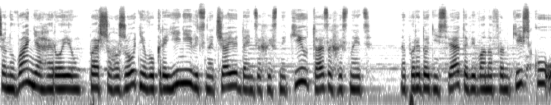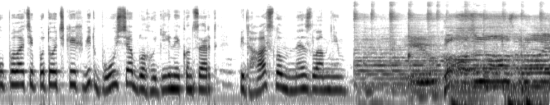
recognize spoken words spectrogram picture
Вшанування героїв 1 жовтня в Україні відзначають День захисників та захисниць. Напередодні свята в Івано-Франківську у Палаці Потоцьких відбувся благодійний концерт під гаслом Незламні. І у кожного зброя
